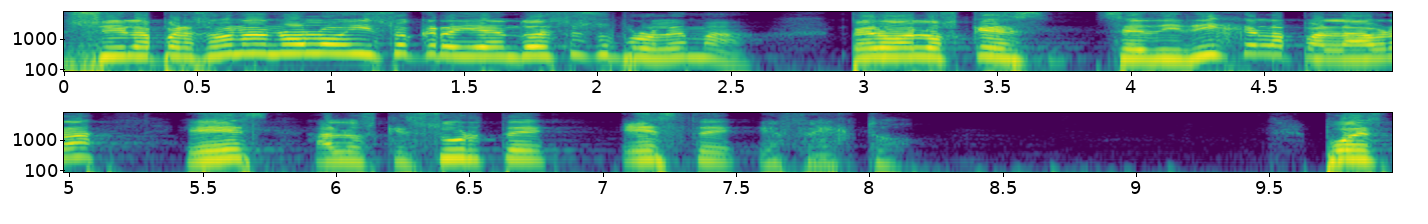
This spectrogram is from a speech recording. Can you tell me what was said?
Si la persona no lo hizo creyendo, ese es su problema. Pero a los que se dirige la palabra es a los que surte este efecto. Pues,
